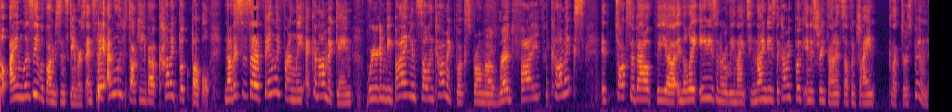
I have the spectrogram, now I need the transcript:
Hello, I am Lizzy with Long Distance Gamers, and today I'm going to be talking about Comic Book Bubble. Now, this is a family-friendly economic game where you're going to be buying and selling comic books from uh, Red 5 Comics. It talks about the, uh, in the late 80s and early 1990s, the comic book industry found itself a giant collector's boon.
